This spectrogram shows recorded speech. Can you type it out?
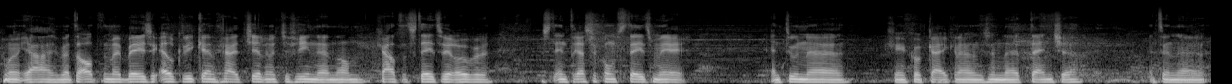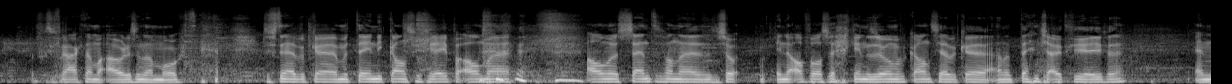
Gewoon, ja, je bent er altijd mee bezig. Elk weekend ga je chillen met je vrienden en dan gaat het steeds weer over. Dus het interesse komt steeds meer. En toen eh, ging ik gewoon kijken naar zo'n eh, tentje. En toen eh, heb ik gevraagd aan mijn ouders en dat mocht. Dus toen heb ik eh, meteen die kans gegrepen. Al mijn, al mijn centen van eh, zo, in de afwaswerk in de zomervakantie heb ik eh, aan een tentje uitgegeven. En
